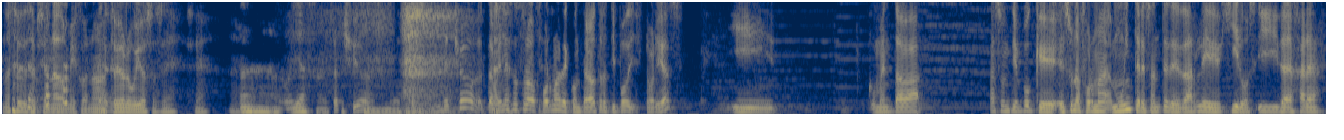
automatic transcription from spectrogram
No estoy decepcionado, mijo. No, estoy orgulloso, sí, sí. Ah, orgulloso. Está este chido. De hecho, también es otra forma de contar otro tipo de historias. Y comentaba hace un tiempo que es una forma muy interesante de darle giros y dejar,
